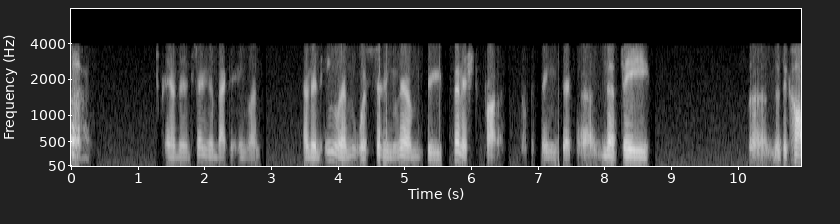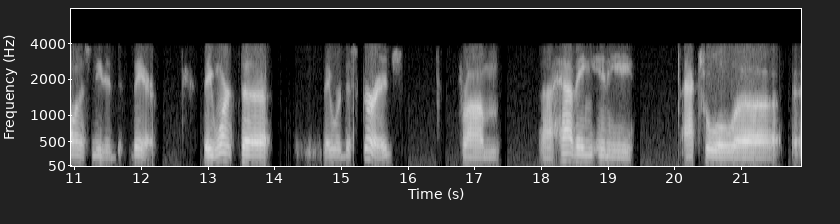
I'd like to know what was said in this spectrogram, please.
and then sending them back to England, and then England was sending them the finished product, the things that uh, that the uh, that the colonists needed there. They weren't. Uh, they were discouraged from uh, having any actual uh, uh,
